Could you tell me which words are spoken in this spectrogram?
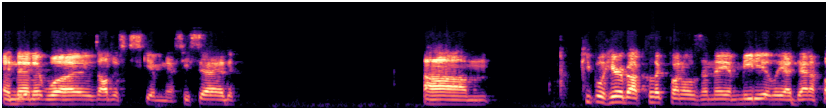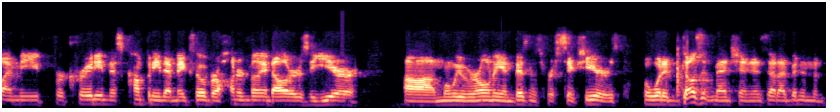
And then it was, I'll just skim this. He said, um, people hear about ClickFunnels and they immediately identify me for creating this company that makes over $100 million a year um, when we were only in business for six years. But what it doesn't mention is that I've been in the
